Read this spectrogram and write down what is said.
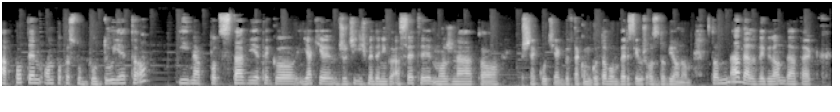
a potem on po prostu buduje to i na podstawie tego, jakie wrzuciliśmy do niego asety, można to przekuć jakby w taką gotową wersję już ozdobioną. To nadal wygląda tak,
